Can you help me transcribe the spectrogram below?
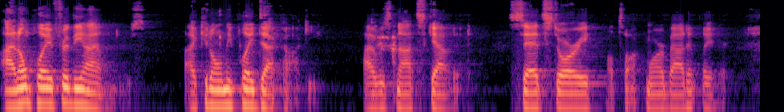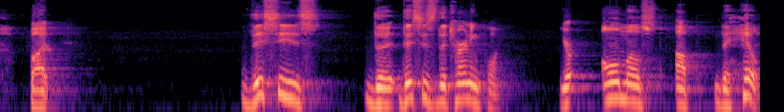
I don't play for the Islanders. I could only play deck hockey. I was not scouted. Sad story. I'll talk more about it later. But this is the this is the turning point. You're almost up the hill.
